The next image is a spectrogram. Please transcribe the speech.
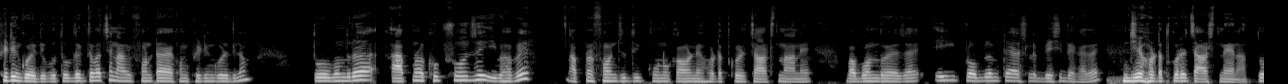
ফিটিং করে দিব। তো দেখতে পাচ্ছেন, আমি ফোনটা এখন ফিটিং করে দিলাম। তো বন্ধুরা, আপনারা খুব সহজে এইভাবে আপনার ফোন যদি কোনো কারণে হঠাৎ করে চার্জ না নেয় বা বন্ধ হয়ে যায়, এই প্রবলেমটা আসলে বেশি দেখা যায় যে হঠাৎ করে চার্জ নেয় না। তো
